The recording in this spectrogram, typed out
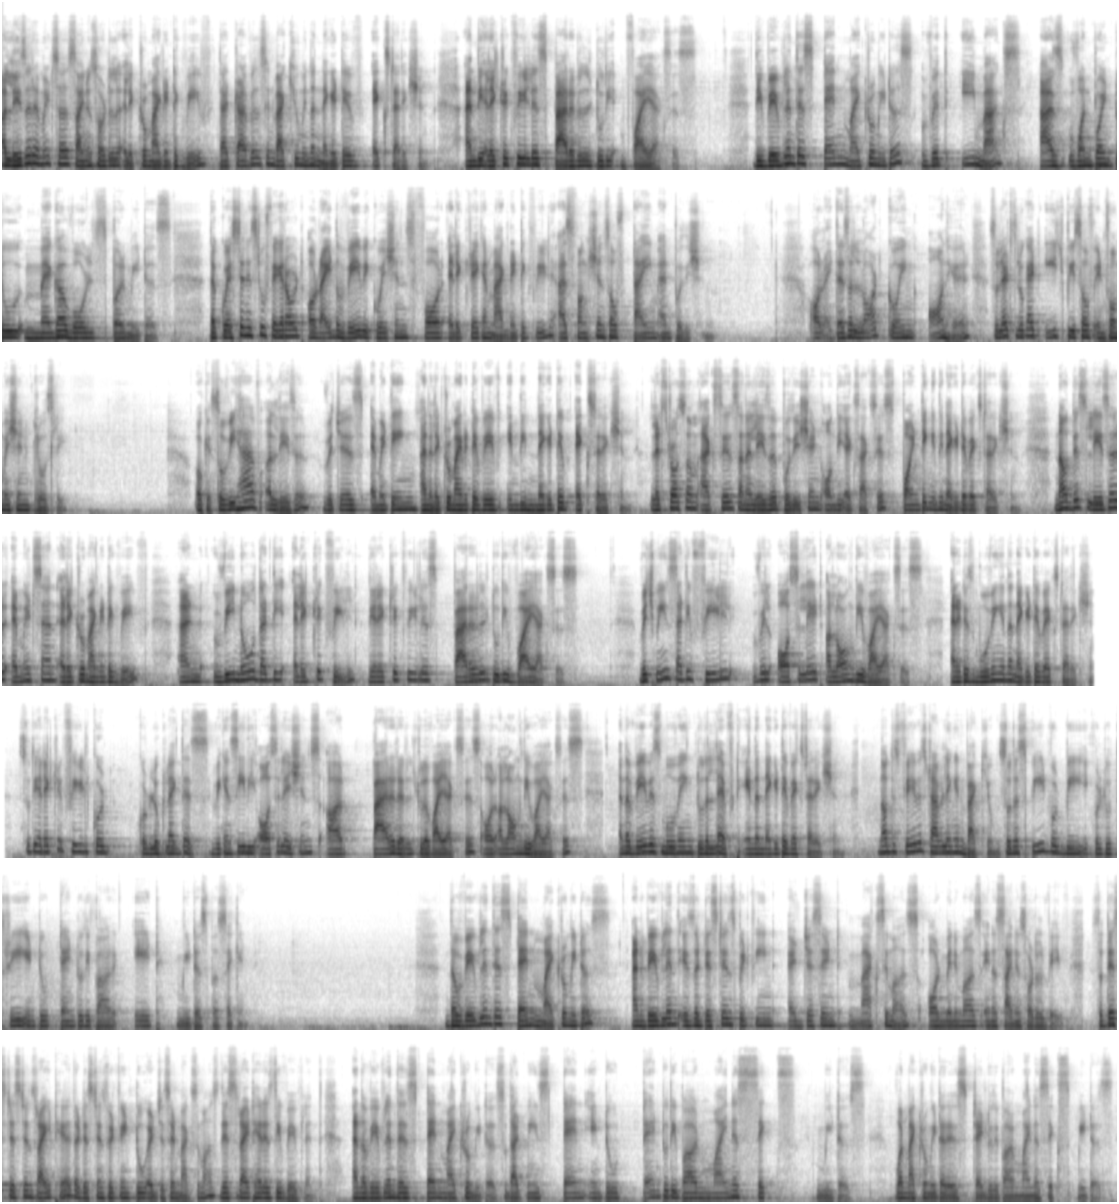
A laser emits a sinusoidal electromagnetic wave that travels in vacuum in the negative x direction, and the electric field is parallel to the y axis. The wavelength is 10 micrometers with E max as 1.2 megavolts per meters. The question is to figure out or write the wave equations for electric and magnetic field as functions of time and position. All right, there's a lot going on here. So let's look at each piece of information closely. Okay, so we have a laser which is emitting an electromagnetic wave in the negative x direction. Let's draw some axis and a laser positioned on the x-axis pointing in the negative x direction. Now this laser emits an electromagnetic wave and we know that the electric field, the electric field is parallel to the y-axis, which means that the field will oscillate along the y-axis and it is moving in the negative x direction. So the electric field could, could look like this. We can see the oscillations are parallel to the y-axis or along the y-axis and the wave is moving to the left in the negative x direction. Now this wave is traveling in vacuum so the speed would be equal to 3 into 10 to the power 8 meters per second. The wavelength is 10 micrometers and wavelength is the distance between adjacent maximas or minimas in a sinusoidal wave. So this distance right here, the distance between two adjacent maximas, this right here is the wavelength and the wavelength is 10 micrometers. So that means 10 into 10 to the power minus 6 meters. 1 micrometer is 10 to the power minus 6 meters.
